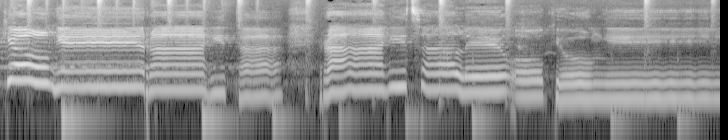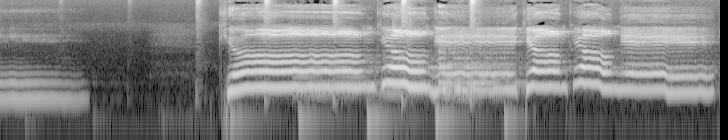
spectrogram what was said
kiong e, rahita, rahita leo kiong e. Kyong kyong e kyong kyong e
